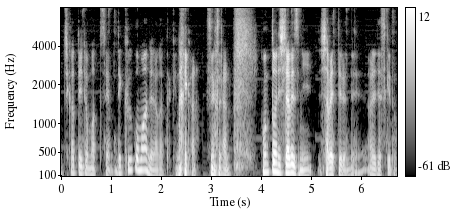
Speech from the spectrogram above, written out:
っちかっていうと松山。で、空港もあるんじゃなかったっけ？ないかなすいません。あの、本当に調べずに喋ってるんで、あれですけど。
